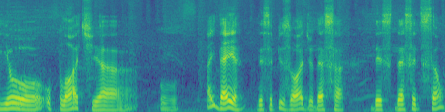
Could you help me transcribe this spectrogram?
E o, o plot, a, o, a ideia desse episódio, dessa, desse, dessa edição,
